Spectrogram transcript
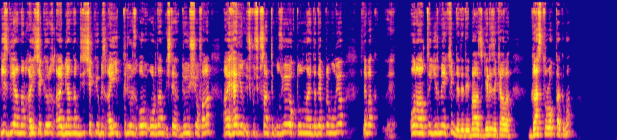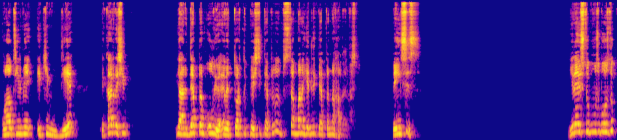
Biz bir yandan ayı çekiyoruz. Ay bir yandan bizi çekiyor. Biz ayı ittiriyoruz. O oradan işte dövüşüyor falan. Ay her yıl 3,5 santim uzuyor. Yok Dolunay'da deprem oluyor. İşte bak 16-20 Ekim'de dedi bazı gerizekalı gastrolog takımı. 16-20 Ekim diye. E kardeşim yani deprem oluyor. Evet dörtlük beşlik deprem oluyor. Sen bana yedilik depremden haber ver. Beyinsiz. Yine üslubumuzu bozduk.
